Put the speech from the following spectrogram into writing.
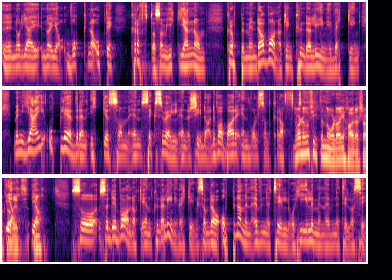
når jeg, når jeg våkna opp den krafta som gikk gjennom kroppen min. Da var nok en kundalini-vekking. Men jeg opplevde den ikke som en seksuell energi da. Det var bare en voldsom kraft. Det var da du fikk den nåla i harasjakra ditt. Ja. Ja. Så, så det var nok en kundalini-vekking som da åpna min evne til å heale min evne til å se.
